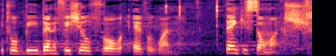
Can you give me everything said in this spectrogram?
it will be beneficial for everyone. Thank you so much.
